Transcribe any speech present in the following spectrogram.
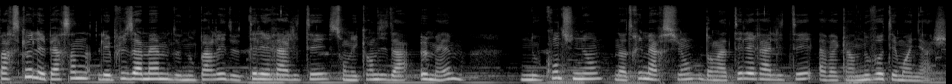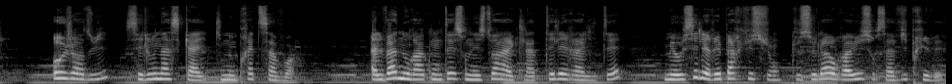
Parce que les personnes les plus à même de nous parler de télé-réalité sont les candidats eux-mêmes, nous continuons notre immersion dans la télé-réalité avec un nouveau témoignage. Aujourd'hui, c'est Luna Sky qui nous prête sa voix. Elle va nous raconter son histoire avec la télé-réalité, mais aussi les répercussions que cela aura eu sur sa vie privée.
